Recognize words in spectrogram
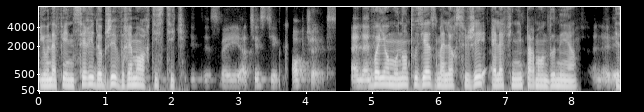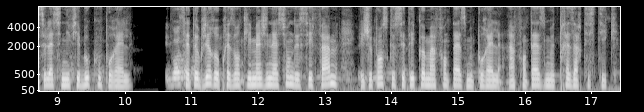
et on a fait une série d'objets vraiment artistiques. Voyant mon enthousiasme à leur sujet, elle a fini par m'en donner un. Et cela signifiait beaucoup pour elle. Cet objet représente l'imagination de ces femmes et je pense que c'était comme un fantasme pour elle, un fantasme très artistique.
